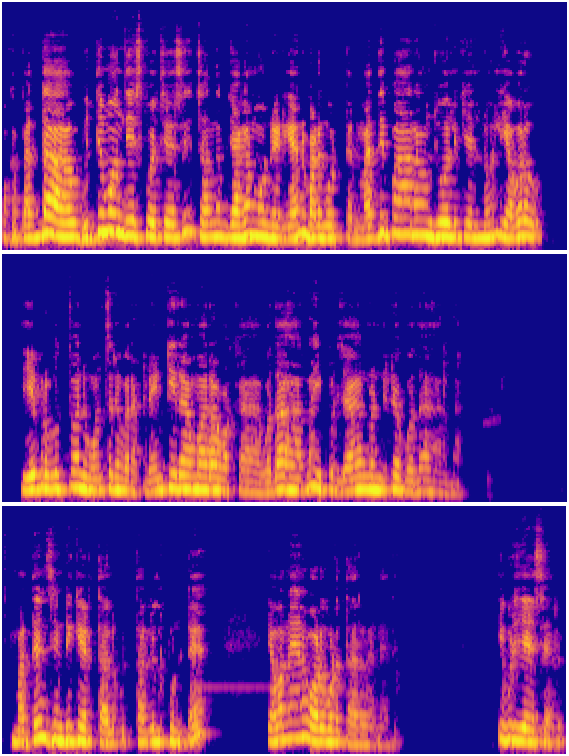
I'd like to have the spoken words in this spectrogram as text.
ఒక పెద్ద ఉద్యమం తీసుకొచ్చేసి చంద్ర జగన్మోహన్ రెడ్డి గారిని బడగొట్టారు. మద్యపానం జోలికి వెళ్ళిన వాళ్ళు ఎవరు? ఏ ప్రభుత్వాన్ని ఉంచనివ్వరు అక్కడ ఎన్టీ రామారావు ఒక ఉదాహరణ ఇప్పుడు జగన్ నుండి ఒక ఉదాహరణ. మద్యం సిండికేట్ తలుపు తగులుకుంటే ఎవరినైనా ఓడగొడతారు అనేది. ఇప్పుడు చేశారు.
